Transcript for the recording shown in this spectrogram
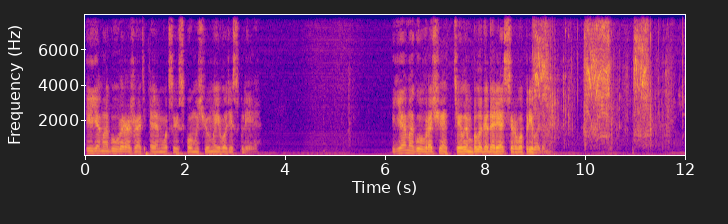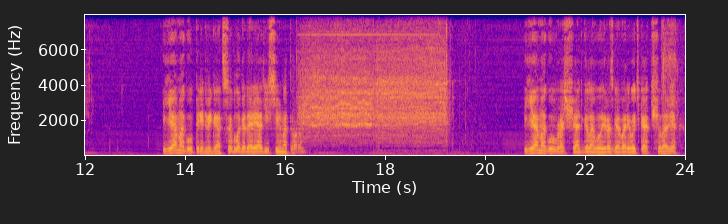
и я могу выражать эмоции с помощью моего дисплея. Я могу вращать телом благодаря сервоприводам. Я могу передвигаться благодаря DC-моторам. Я могу вращать головой и разговаривать как человек.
